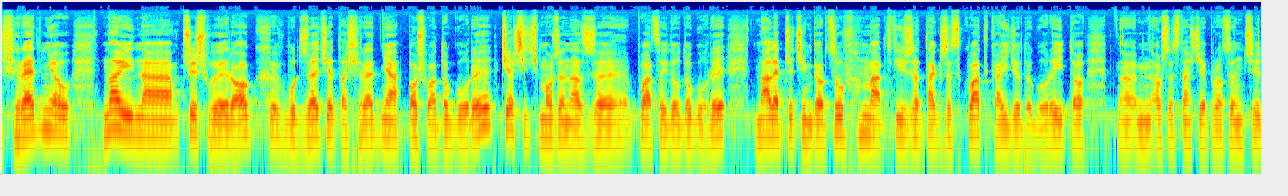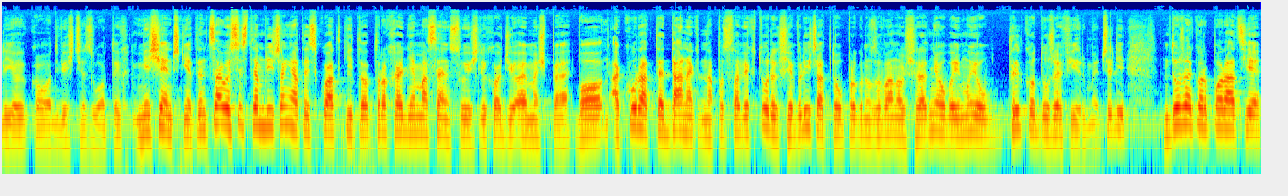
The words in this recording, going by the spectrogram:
średnią. No i na przyszły rok w budżecie ta średnia poszła do góry. Cieszyć może nas, że płace idą do góry, no ale przedsiębiorców martwi, że także składka idzie do góry i to o 16%, czyli około 200 zł miesięcznie. Ten cały system liczenia tej składki to trochę nie ma sensu, jeśli chodzi o MŚP, bo akurat te dane, na podstawie których się wylicza tą prognozowaną średnią, obejmują tylko duże firmy, czyli duże korporacje,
